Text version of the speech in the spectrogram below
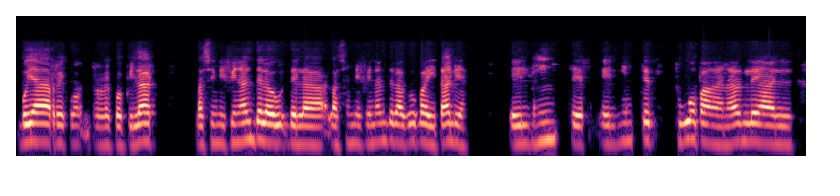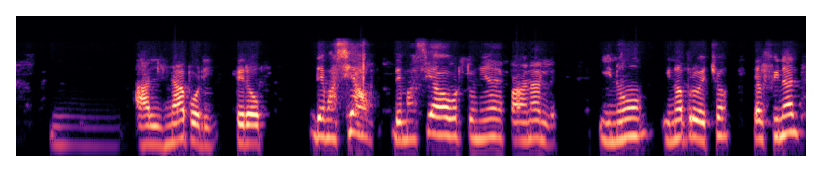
voy a recopilar la semifinal de la, de la, semifinal de la Copa de Italia. El Inter, el Inter tuvo para ganarle al, mm, al Napoli, pero demasiado, demasiadas oportunidades para ganarle y no, y no aprovechó. Y al final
